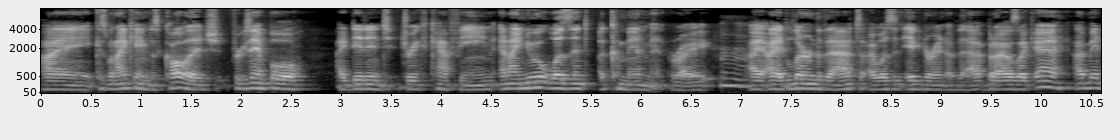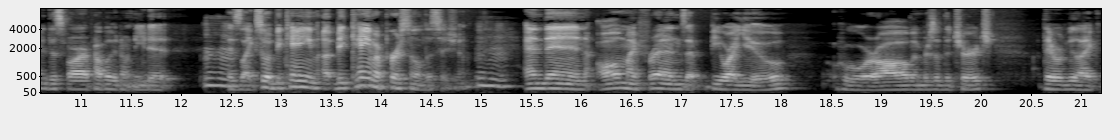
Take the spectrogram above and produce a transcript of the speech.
I because when I came to college, for example, I didn't drink caffeine and I knew it wasn't a commandment, right? Mhm. I, I had learned that. I wasn't ignorant of that, but I was like, eh, I've made it this far. I probably don't need it. Mhm. It's like so it became it became a personal decision. Mhm. And then all my friends at BYU, who were all members of the church, they would be like,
